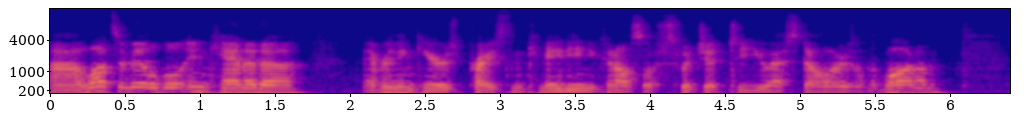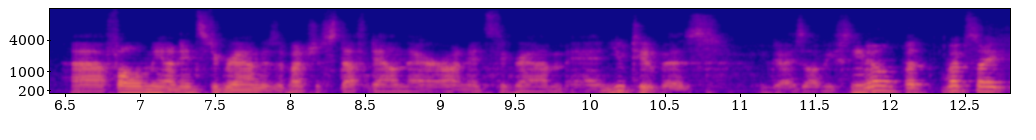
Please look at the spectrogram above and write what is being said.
Uh, lots available in Canada. Everything here is priced in Canadian. You can also switch it to U.S. dollars on the bottom. Uh, follow me on Instagram. There's a bunch of stuff down there on Instagram and YouTube, as you guys obviously know. But website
